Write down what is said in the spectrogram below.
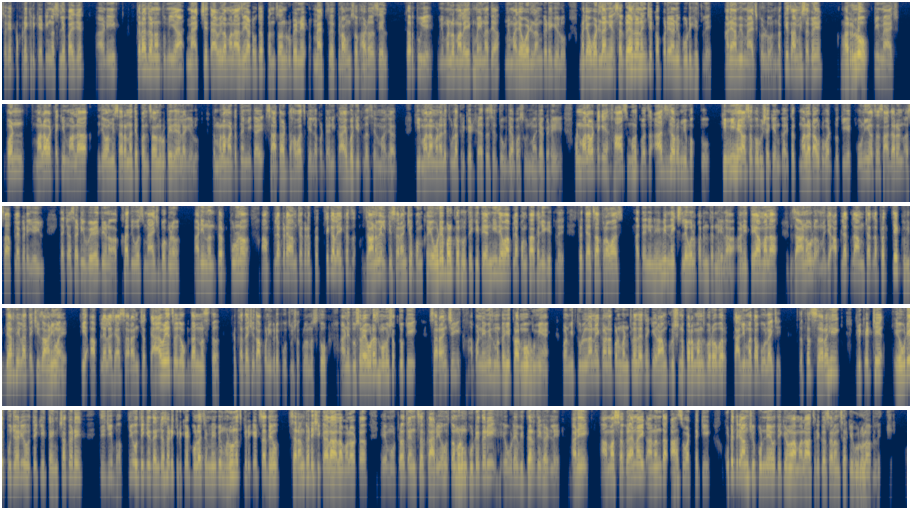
सगळे कपडे क्रिकेटिंग असले पाहिजेत आणि अकरा जण तुम्ही या मॅचचे त्यावेळेला मला आजही आठवतं पंचावन्न रुपये मॅच ग्राउंडचं भाडं असेल तर तू ये. मी म्हणलं मला एक महिना द्या. मी माझ्या वडिलांकडे गेलो. माझ्या वडिलांनी सगळ्या जणांचे कपडे आणि बूट घेतले आणि आम्ही मॅच खेळलो. नक्कीच आम्ही सगळे हरलो ती मॅच पण मला वाटतं की मला जेव्हा मी सरांना ते पंचावन्न रुपये द्यायला गेलो तर मला वाटत नाही मी काय सात आठ धावाच केला पण त्यांनी काय बघितलं असेल माझ्यात? की मला म्हणाले तुला क्रिकेट खेळत असेल तर उद्यापासून माझ्याकडे ये. पण मला वाटतं की हाच महत्त्वाचा आज जर मी बघतो की मी हे असं करू शकेन काय तर मला डाऊट वाटतो की एक कोणी असं साधारण असं आपल्याकडे येईल त्याच्यासाठी वेळ देणं अख्खा दिवस मॅच बघणं आणि नंतर पूर्ण आपल्याकडे आमच्याकडे प्रत्येकाला एकच जाणवेल की सरांचे पंख एवढे बळकट होते की त्यांनी जेव्हा आपल्या पंखाखाली घेतले तर त्याचा प्रवास हा त्यांनी नेहमी नेक्स्ट लेवल पर्यंत नेला आणि ते आम्हाला जाणवलं. म्हणजे आपल्यातला आमच्यातला प्रत्येक विद्यार्थीला त्याची जाणीव आहे. की आपल्याला ह्या सरांचं त्यावेळेचं योगदान नसतं. तर कदाचित आपण इकडे पोहोचू शकलो नसतो. आणि दुसरं एवढंच म्हणू शकतो की सरांची आपण नेहमीच म्हणतो ही कर्मभूमी आहे. पण मी तुलना नाही करणार. पण म्हटलं जायचं की रामकृष्ण परमहंस बरोबर कालीमाता बोलायची. तसंच सरही क्रिकेटचे एवढे पुजारी होते की त्यांच्याकडे ती जी भक्ती होती की त्यांच्यासाठी क्रिकेट बोलायचे. मे बी म्हणूनच क्रिकेटचा देव सरांकडे शिकायला आला. मला वाटतं हे मोठं त्यांचं कार्य होतं म्हणून कुठेतरी एवढे विद्यार्थी घडले. आणि आम्हा सगळ्यांना एक आनंद आज वाटतं की कुठेतरी आमची पुण्य होती किंवा आम्हाला आचरेकर सरांसारखे गुरु लाभले.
